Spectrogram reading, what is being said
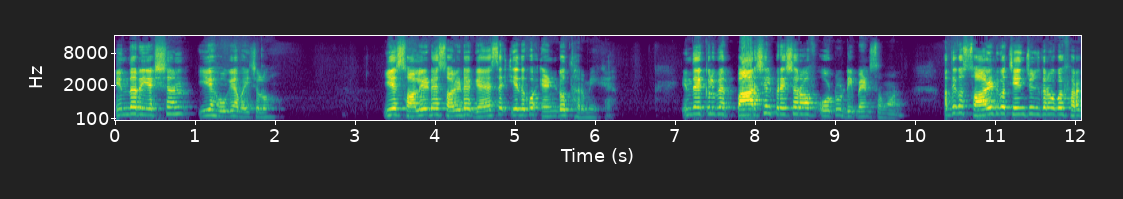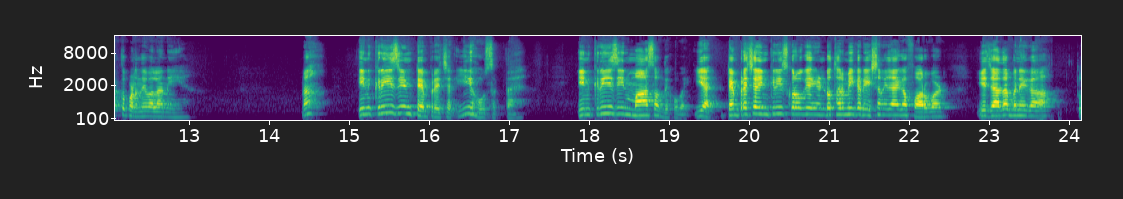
इन द रिएक्शन ये हो गया भाई, चलो। ये सॉलिड है सॉलिड है गैस है, ये देखो एंडोथर्मिक है। In the equilibrium partial pressure of O2 depends on अब देखो सॉलिड को चेंज चेंज करो, कोई फ़र्क तो पड़ने वाला नहीं है। ना? इंक्रीज इन टेम्परेचर ये हो सकता है। इंक्रीज इन मास ऑफ़ देखो भाई, ये टेम्परेचर इंक्रीज करोगे एंडोथर्मिक रिएक्शन जाएगा फॉरवर्ड ये ज़्यादा बनेगा। तो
